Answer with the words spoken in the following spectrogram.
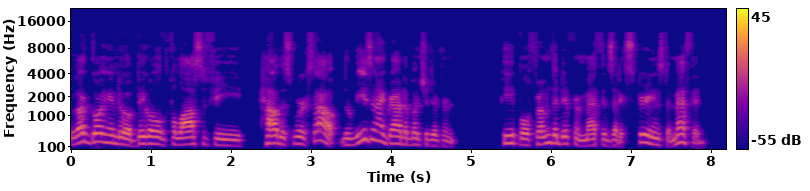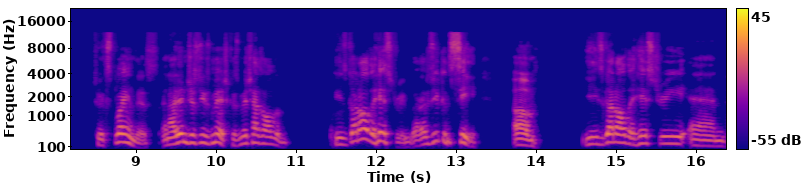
without going into a big old philosophy how this works out, the reason I grabbed a bunch of different people from the different methods that experienced a method to explain this, and I didn't just use Mitch because Mitch has all the, he's got all the history, as you can see. Um, he's got all the history and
